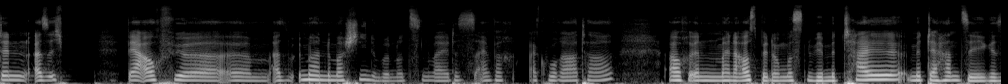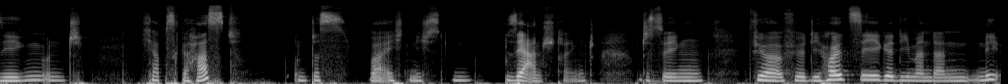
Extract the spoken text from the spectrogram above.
Denn, also ich wäre auch für, ähm, also immer eine Maschine benutzen, weil das ist einfach akkurater. Auch in meiner Ausbildung mussten wir Metall mit der Handsäge sägen und ich habe es gehasst. Und das war echt nicht sehr anstrengend. Und deswegen für, für die Holzsäge, die man dann, ne,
